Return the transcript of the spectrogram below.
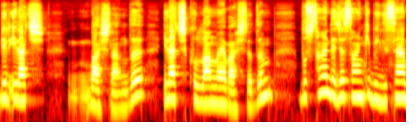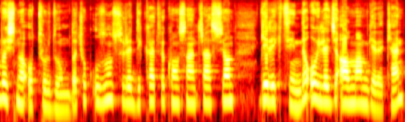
bir ilaç başlandı. İlaç kullanmaya başladım. Bu sadece sanki bilgisayar başına oturduğumda çok uzun süre dikkat ve konsantrasyon gerektiğinde o ilacı almam gereken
